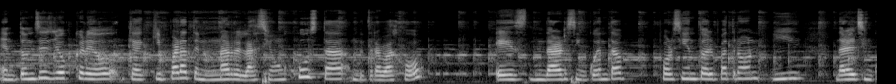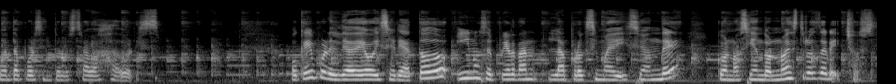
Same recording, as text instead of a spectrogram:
Entonces yo creo que aquí para tener una relación justa de trabajo es dar 50% del patrón y dar el 50% a los trabajadores. Ok, por el día de hoy sería todo y no se pierdan la próxima edición de Conociendo nuestros derechos.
